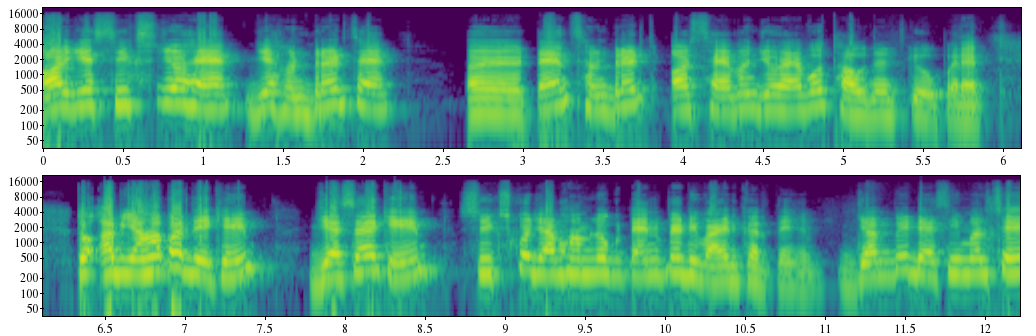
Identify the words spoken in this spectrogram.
और ये सिक्स जो है ये हंड्रेड है। टेंथ हंड्रेड और सेवन जो है वो थाउज़ेंड के ऊपर है। तो अब यहाँ पर देखें जैसा कि सिक्स को जब हम लोग टेन पे डिवाइड करते हैं जब भी डेसिमल से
